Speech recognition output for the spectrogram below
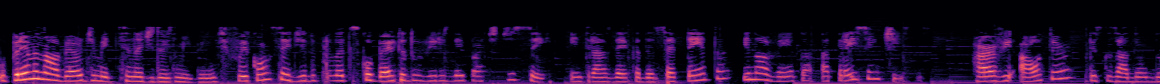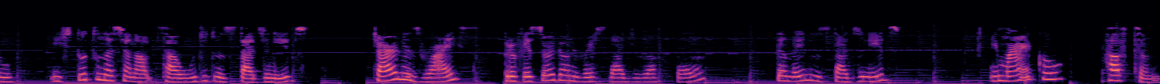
O Prêmio Nobel de Medicina de 2020 foi concedido pela descoberta do vírus da hepatite C entre as décadas 70 e 90 a três cientistas, Harvey Alter, pesquisador do Instituto Nacional de Saúde dos Estados Unidos, Charles Rice, professor da Universidade de Rockefeller, também dos Estados Unidos, e Michael Houghton,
